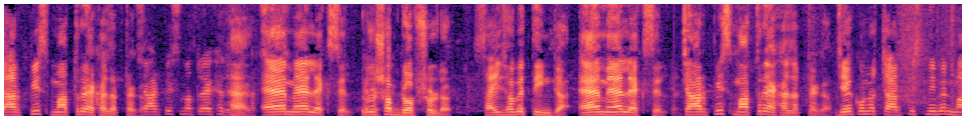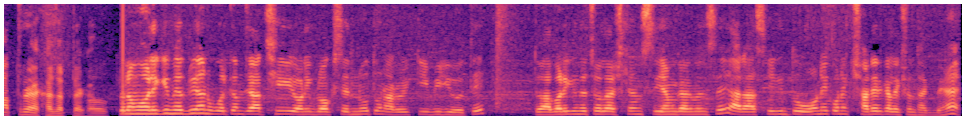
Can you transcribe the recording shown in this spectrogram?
চার পিস মাত্র এক হাজার টাকা। চার পিস মাত্র এক হাজার হ্যাঁ এম এল এক্সেল এগুলো সব ডপ শোল্ডার। সাইজ হবে তিনটা। এম এল এক্সেল চার পিস মাত্র এক হাজার টাকা। যে কোনো চার পিস নেবেন মাত্র এক হাজার টাকা। আসসালামু আলাইকুম এভরিওয়ান ওয়েলকাম যাচ্ছি রনি ব্লগস এর নতুন আরও একটি ভিডিওতে। তো আবার কিন্তু চলে আসলাম সিএম গার্মেন্টসে আর আজকে কিন্তু অনেক অনেক শাড়ির কালেকশন থাকবে হ্যাঁ?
